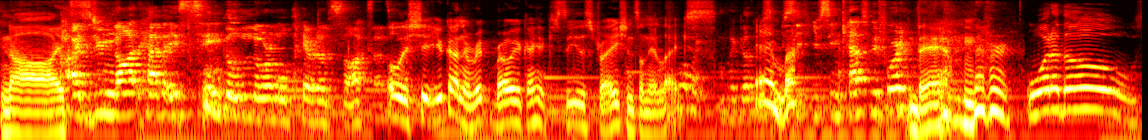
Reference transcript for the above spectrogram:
Nah, I do not have a single normal pair of socks. That's Holy shit, you're kinda ripped, bro. You can see the striations on your Oh legs. my, oh my god, Damn, you've, bruh. seen, you've seen calves before? Damn, never. What are those?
